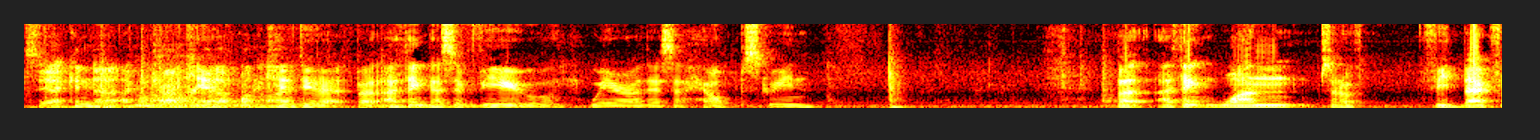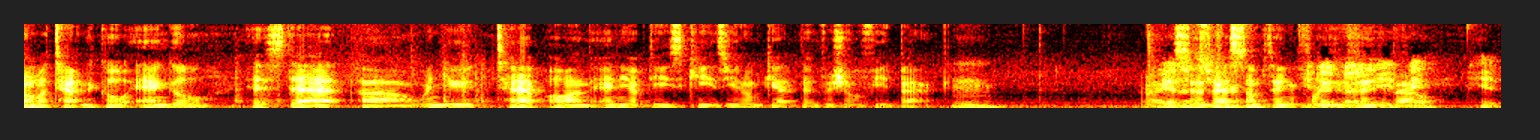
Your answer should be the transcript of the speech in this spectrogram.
See, I can uh, I can try I and bring it up can't, I can't do that, but I think there's a view where there's a help screen. But I think one sort of feedback from a technical angle is that uh, when you tap on any of these keys, you don't get the visual feedback, Hmm. right? Yeah, so that's that's true. something for you, don't to think about. been Hit.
